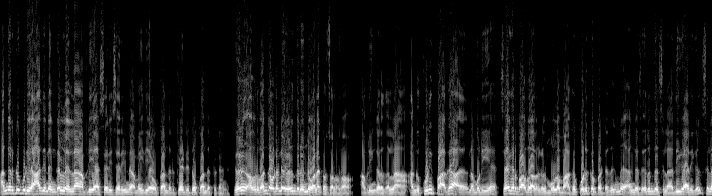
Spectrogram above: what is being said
அங்கே இருக்கக்கூடிய ஆதீனங்கள் எல்லாம் அப்படியா சரி சரின்னு அமைதியாக உட்காந்துட்டு கேட்டுட்டு உட்காந்துட்டு இருக்காங்க எழு அவர் வந்த உடனே எழுந்து ரெண்டு வணக்கம் சொல்லணும் அப்படிங்கிறதெல்லாம் அங்கே குறிப்பாக நம்முடைய சேகர் பாபு அவர்கள் மூலமாக கொடுக்கப்பட்டதுன்னு அங்க இருந்த சில அதிகாரிகள் சில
